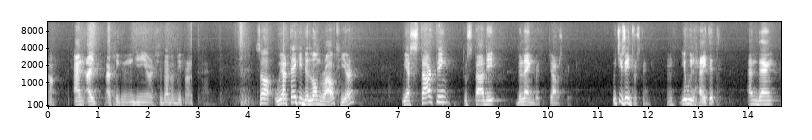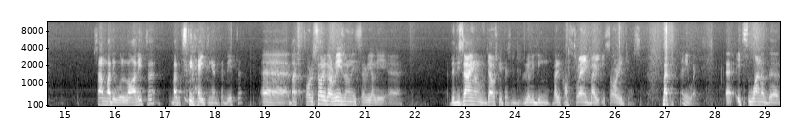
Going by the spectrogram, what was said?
No? And I, I think an engineer should have a deeper understanding. So we are taking the long route here, we are starting to study the language, JavaScript, which is interesting. Hmm? You will hate it, and then somebody will love it, but still hating it a bit. Uh, but for historical reasons, it's really, uh, the design of JavaScript has really been very constrained by its origins. But anyway, uh, it's one of the,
